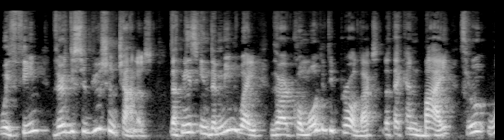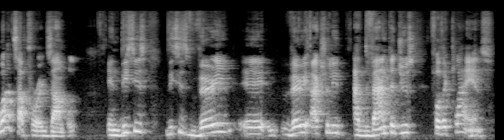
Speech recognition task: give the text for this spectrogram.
within their distribution channels. That means in the meanwhile, there are commodity products that I can buy through WhatsApp, for example and this is this is very uh, very actually advantageous for the clients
